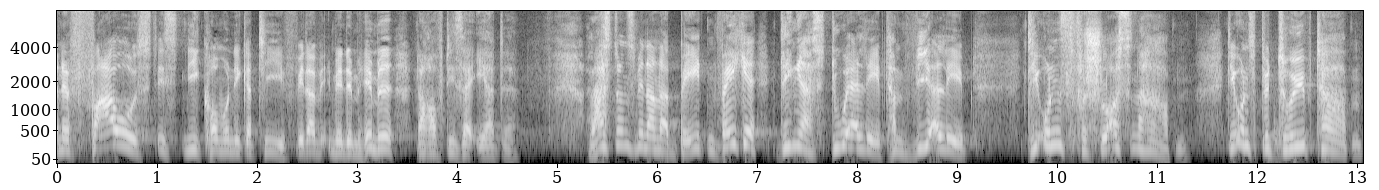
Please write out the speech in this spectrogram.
eine Faust ist nie kommunikativ, weder mit dem Himmel noch auf dieser Erde. Lasst uns miteinander beten. Welche Dinge hast du erlebt, haben wir erlebt, die uns verschlossen haben, die uns betrübt haben?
